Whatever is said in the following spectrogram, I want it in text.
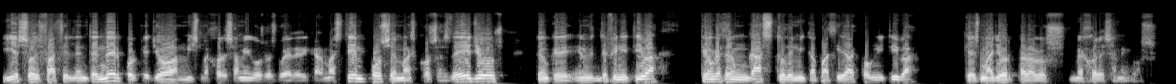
Y eso es fácil de entender porque yo a mis mejores amigos les voy a dedicar más tiempo, sé más cosas de ellos, tengo que, en definitiva, tengo que hacer un gasto de mi capacidad cognitiva que es mayor para los mejores amigos.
